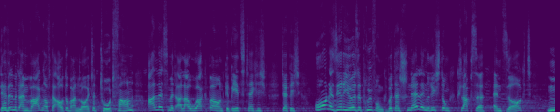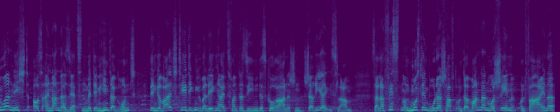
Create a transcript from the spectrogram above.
Der will mit einem Wagen auf der Autobahn Leute totfahren, alles mit Allahu Akbar und Gebetsteppich. Ohne seriöse Prüfung wird er schnell in Richtung Klapse entsorgt, nur nicht auseinandersetzen mit dem Hintergrund, den gewalttätigen Überlegenheitsfantasien des koranischen Scharia-Islam. Salafisten und Muslimbruderschaft unterwandern Moscheen und Vereine.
